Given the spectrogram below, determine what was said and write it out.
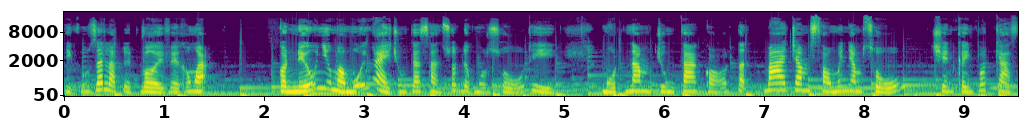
thì cũng rất là tuyệt vời phải không ạ? Còn nếu như mà mỗi ngày chúng ta sản xuất được một số thì một năm chúng ta có tận 365 số trên kênh podcast.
